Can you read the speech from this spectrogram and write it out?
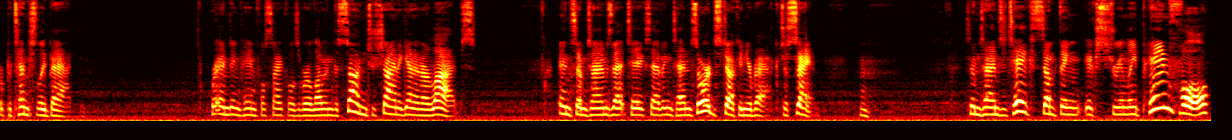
Or potentially bad. We're ending painful cycles. We're allowing the sun to shine again in our lives. And sometimes that takes having ten swords stuck in your back. Just saying. Hmm. Sometimes it takes something extremely painful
